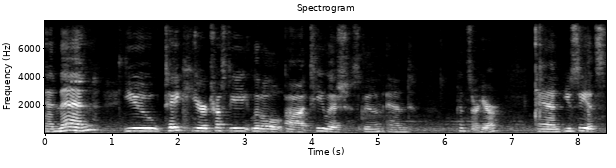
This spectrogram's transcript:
And then you take your trusty little uh, tealish spoon and pincer here, and you see it's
